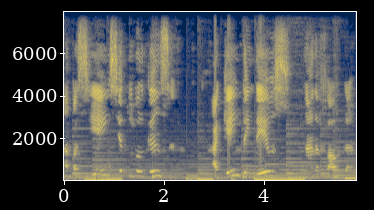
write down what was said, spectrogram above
a paciência tudo alcança a quem tem Deus, nada falta,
